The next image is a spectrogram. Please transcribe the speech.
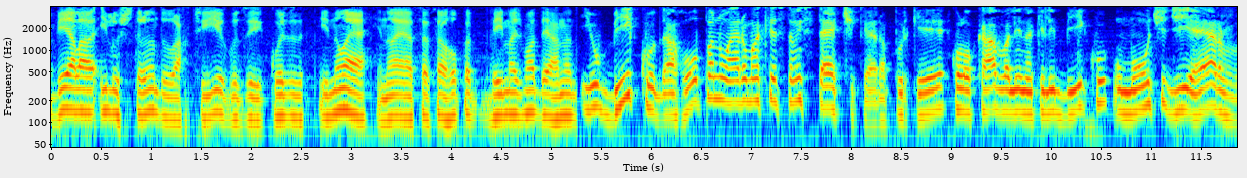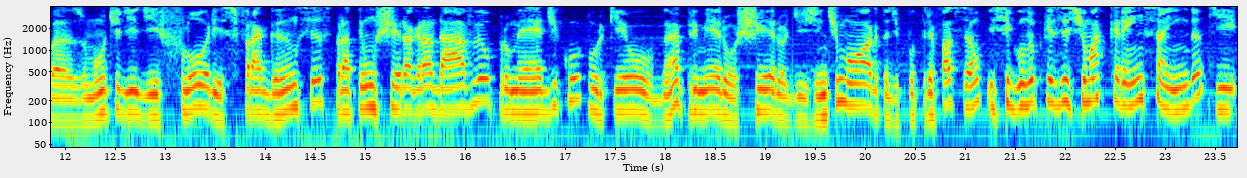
vê ela ilustrando artigos e coisas. E não é. E não é essa. Essa roupa é bem mais moderna. E o bico da roupa não era uma questão estética, era porque colocava ali naquele bico um monte de ervas, um monte de, de flores, fragrâncias, para ter um cheiro agradável pro médico, porque o, né, primeiro, o cheiro de gente morta, de putrefação, e segundo, porque existia uma crença ainda, que,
